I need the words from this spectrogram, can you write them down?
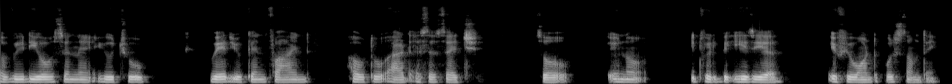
uh, videos in uh, youtube where you can find how to add ssh so you know it will be easier if you want to push something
